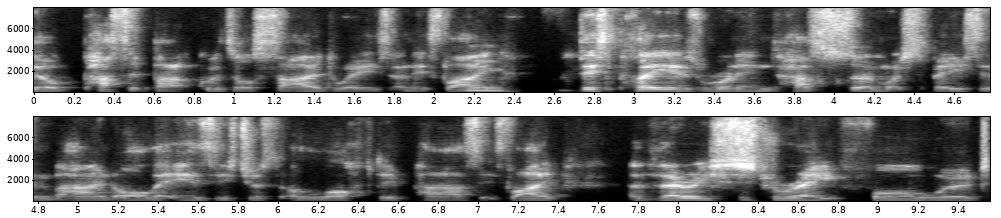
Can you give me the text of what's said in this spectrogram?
they'll pass it backwards or sideways, and it's like. Mm this player's running has so much space in behind. All it is is just a lofted pass. It's like a very straightforward,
